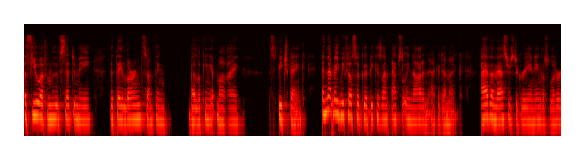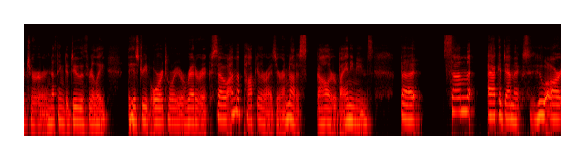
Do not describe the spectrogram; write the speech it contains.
a few of them who've said to me that they learned something by looking at my speech bank. And that made me feel so good because I'm absolutely not an academic. I have a master's degree in English literature, and nothing to do with really the history of oratory or rhetoric. So I'm a popularizer. I'm not a scholar by any means, but some academics who are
